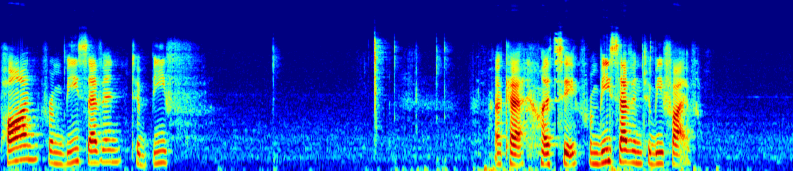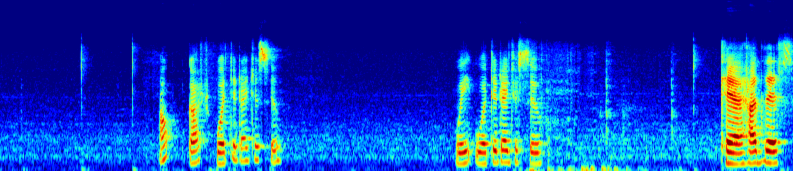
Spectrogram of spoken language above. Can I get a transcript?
Pawn from B7 to B. Okay, let's see. From B7 to B5. Gosh, what did I just do? Wait, what did I just do? Okay, I had this.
